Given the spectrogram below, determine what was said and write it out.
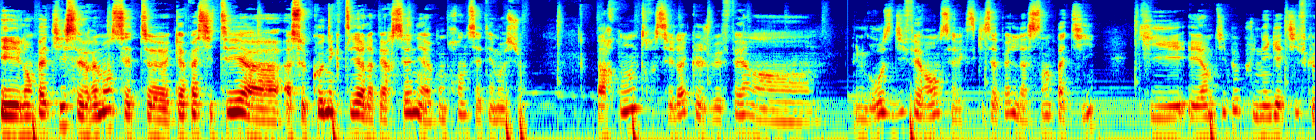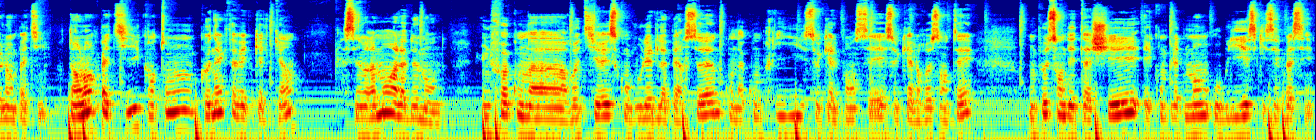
Et l'empathie, c'est vraiment cette euh, capacité à, se connecter à la personne et à comprendre cette émotion. Par contre, c'est là que je vais faire une grosse différence avec ce qui s'appelle la sympathie, qui est un petit peu plus négatif que l'empathie. Dans l'empathie, quand on connecte avec quelqu'un, c'est vraiment à la demande. Une fois qu'on a retiré ce qu'on voulait de la personne, qu'on a compris ce qu'elle pensait, ce qu'elle ressentait, on peut s'en détacher et complètement oublier ce qui s'est passé.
